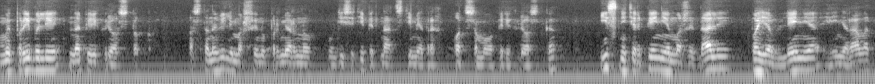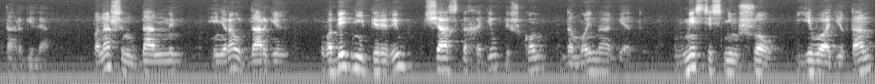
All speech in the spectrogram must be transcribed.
мы прибыли на перекресток. Остановили машину примерно в 10-15 метрах от самого перекрестка и с нетерпением ожидали появления генерала Даргеля. По нашим данным, генерал Даргель в обедний перерыв часто ходил пешком домой на обед. Вместе с ним шел его адъютант,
